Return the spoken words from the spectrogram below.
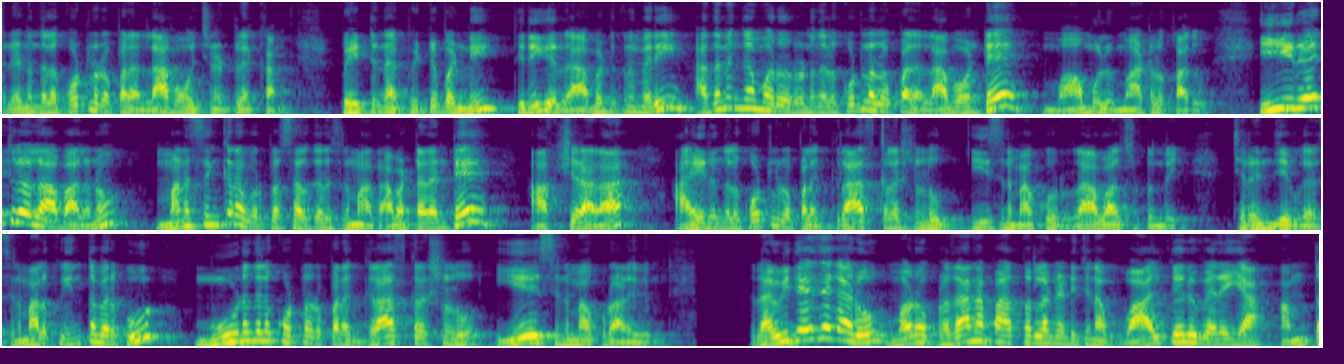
రెండు వందల కోట్ల రూపాయల లాభం వచ్చినట్టు లెక్క. పెట్టిన పెట్టుబడిని తిరిగి రాబట్టుకుని మరీ అదనంగా మరో రెండు వందల కోట్ల రూపాయల లాభం అంటే మామూలు మాటలు కాదు. ఈ రేతుల లాభాలను మనశంకర వరప్రసాద్ గారి సినిమా రాబట్టాలంటే అక్షరాల ఐదు వందల కోట్ల రూపాయల గ్రాస్ కలెక్షన్లు ఈ సినిమాకు రావాల్సి ఉంటుంది. చిరంజీవి గారి సినిమాలకు ఇంతవరకు మూడు వందల కోట్ల రూపాయల గ్రాస్ కలెక్షన్లు ఏ సినిమాకు రాలేదు. రవితేజ గారు మరో ప్రధాన పాత్రలో నటించిన వాల్తేరు వెరయ్య అంత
